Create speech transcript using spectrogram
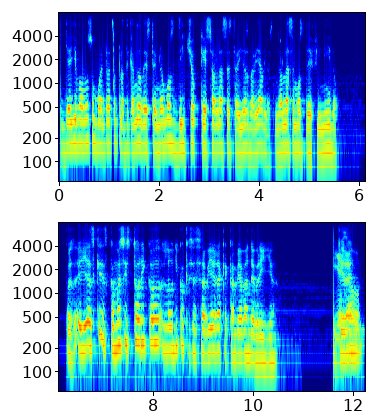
ya llevamos un buen rato platicando de esto y no hemos dicho qué son las estrellas variables, no las hemos definido. Pues es que como es histórico, lo único que se sabía era que cambiaban de brillo. Y, que eran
